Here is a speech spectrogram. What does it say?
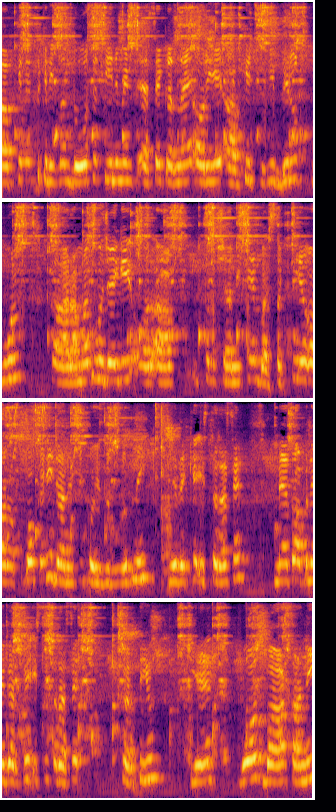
आपके लिए तकरीबन दो से तीन मिनट ऐसे करना है और ये आपकी छुरी बिल्कुल आरामद हो जाएगी और आप परेशानी से बच सकती है और आपको कहीं जाने की कोई ज़रूरत नहीं। ये देखिए इस तरह से, मैं तो अपने घर पे इसी तरह से करती हूँ। ये बहुत बसानी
